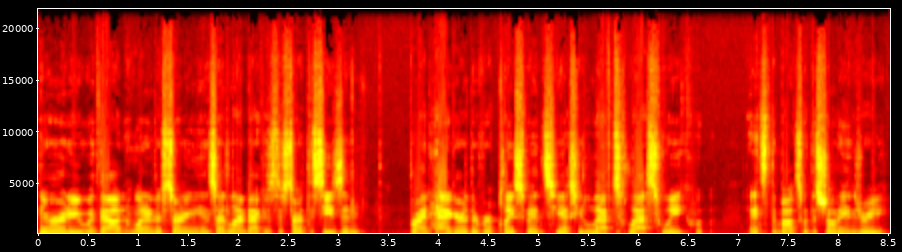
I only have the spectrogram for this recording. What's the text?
they're already without one of their starting inside linebackers to start the season. Brian Hager, the replacement, he actually left last week against the Bucks with a shoulder injury.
